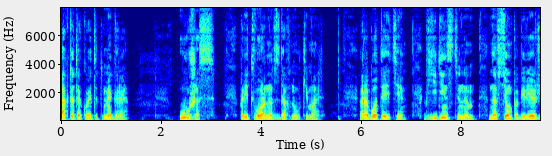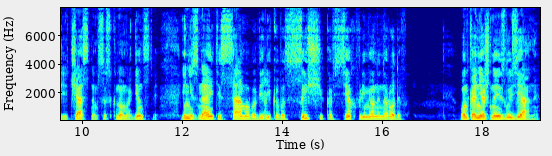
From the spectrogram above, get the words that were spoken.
А кто такой этот Мегре? Ужас, — притворно вздохнул Кемаль. Работаете в единственном на всем побережье частном сыскном агентстве и не знаете самого великого сыщика всех времен и народов. Он, конечно, из Луизианы.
